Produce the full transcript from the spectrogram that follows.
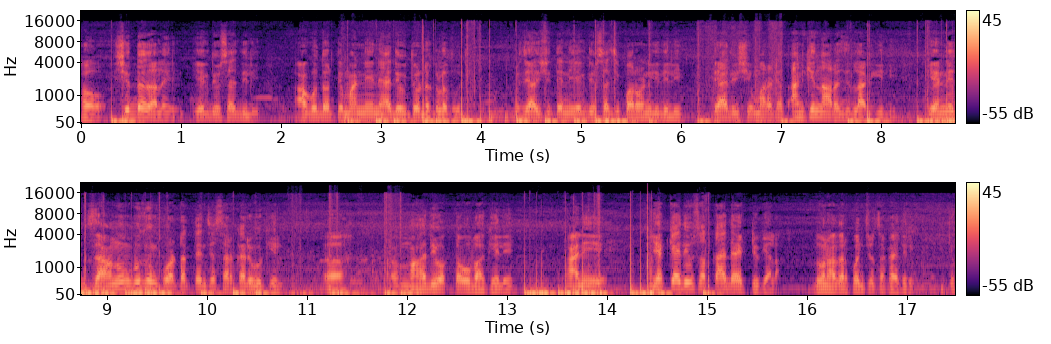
हो सिद्ध झालं आहे एक दिवसात दिली. अगोदर ते मान्य न्यायदेवते ढकलत होते. ज्या दिवशी त्यांनी एक दिवसाची परवानगी दिली त्या दिवशी मराठ्यात आणखी नाराजी लाट गेली. यांनी जाणून बुजून कोर्टात त्यांचे सरकारी वकील महाधिवक्ता उभा केले आणि एका दिवसात कायदा ॲक्टिव्ह केला. दोन हजार पंचवीसचा काहीतरी ते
